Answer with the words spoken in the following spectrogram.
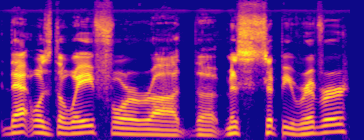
that was the way for uh, the Mississippi River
